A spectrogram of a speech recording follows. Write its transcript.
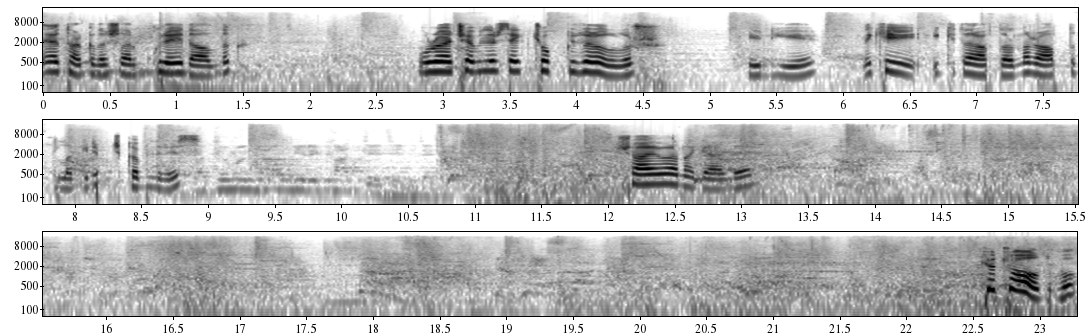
Evet arkadaşlar bu kuleyi de aldık. Burayı açabilirsek çok güzel olur. İlhiyi. İki, iki taraftan da rahatlıkla girip çıkabiliriz. Şayvana geldi. Kötü oldu bu.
